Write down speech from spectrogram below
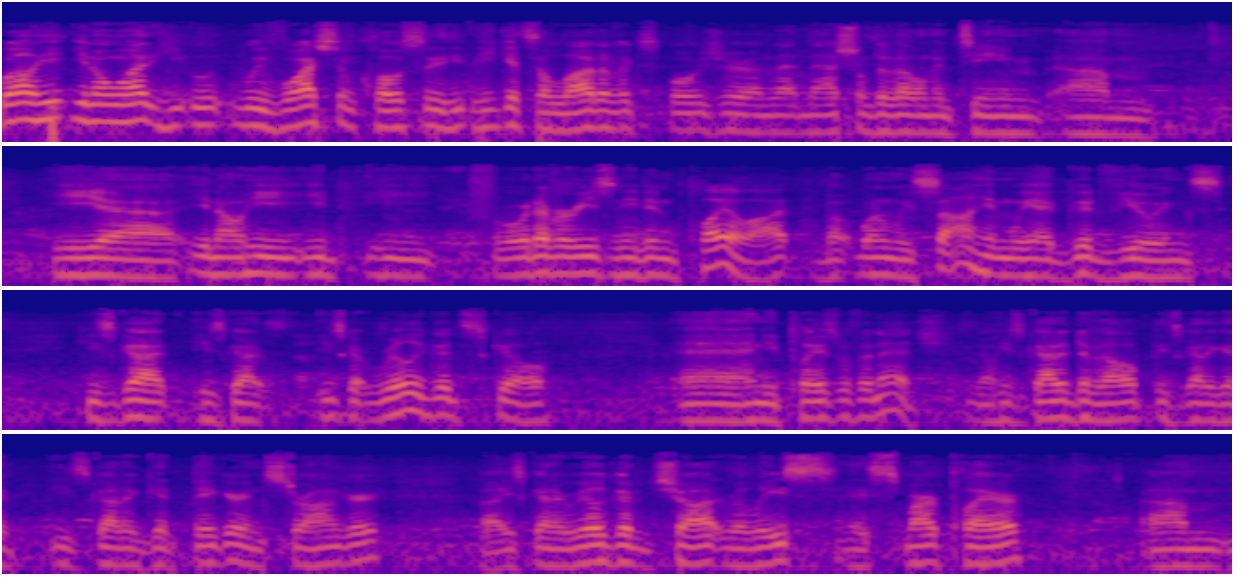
Well, he, you know what? He, we've watched him closely. He, he gets a lot of exposure on that national development team. Um, he, uh, you know, he, he, he, for whatever reason, he didn't play a lot. But when we saw him, we had good viewings. He's got, he's got, he's got really good skill, and he plays with an edge. You know, he's got to develop. He's got to get, he's got to get bigger and stronger. Uh, he's got a real good shot release. A smart player. Um,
